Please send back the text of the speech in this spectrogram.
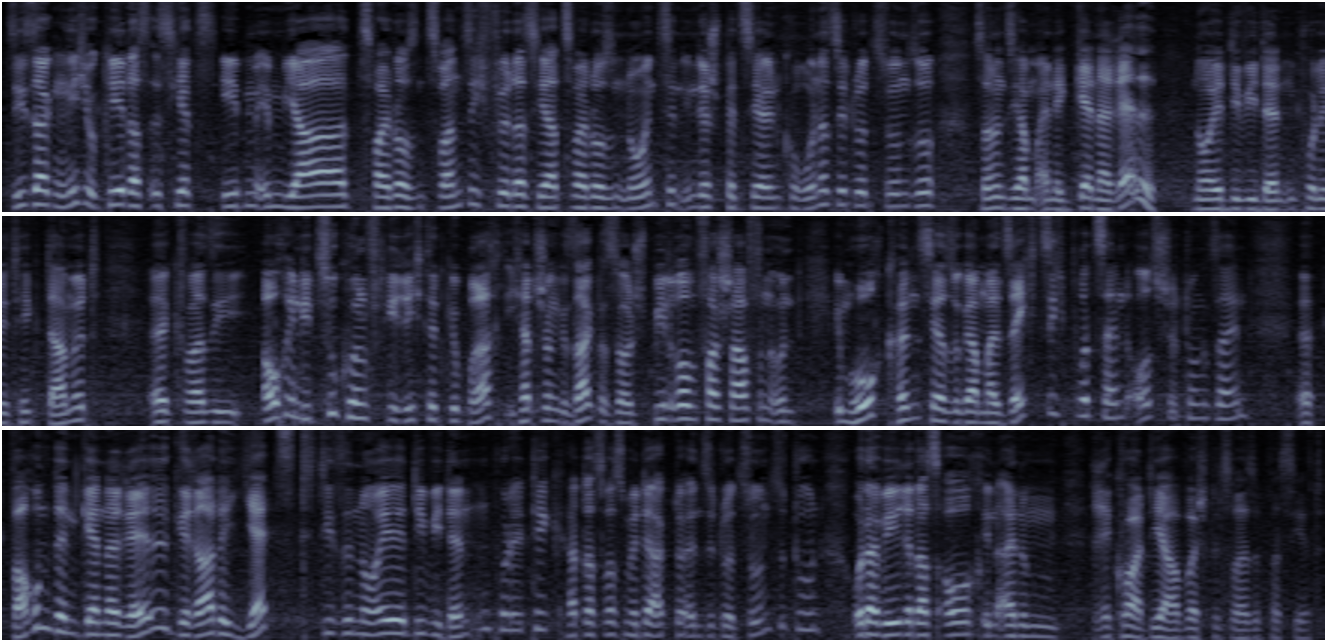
Sie sagen nicht, okay, das ist jetzt eben im Jahr 2020 für das Jahr 2019 in der speziellen Corona-Situation so, sondern sie haben eine generell neue Dividendenpolitik damit äh, quasi auch in die Zukunft gerichtet gebracht. Ich hatte schon gesagt, es soll Spielraum verschaffen und im Hoch können es ja sogar mal 60% Ausschüttung sein. Äh, warum denn generell gerade gerade jetzt diese neue Dividendenpolitik? Hat das was mit der aktuellen Situation zu tun? Oder wäre das auch in einem Rekordjahr beispielsweise passiert?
